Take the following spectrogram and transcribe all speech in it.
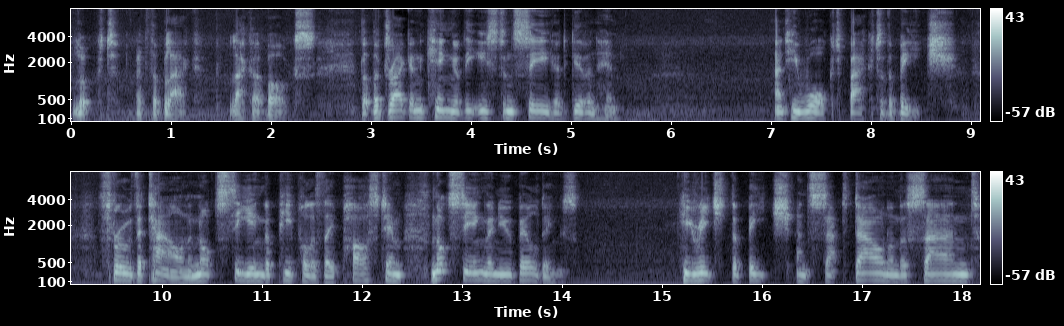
looked at the black lacquer box that the Dragon King of the Eastern Sea had given him. And he walked back to the beach, through the town, not seeing the people as they passed him, not seeing the new buildings. He reached the beach and sat down on the sand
